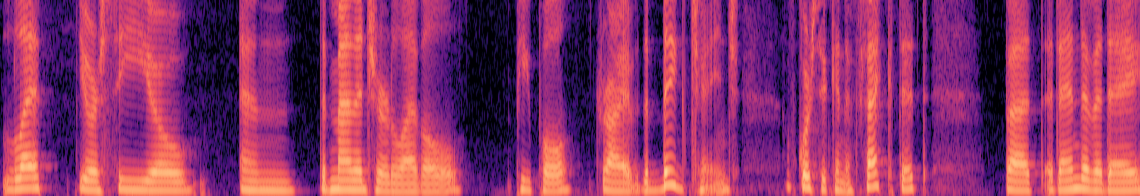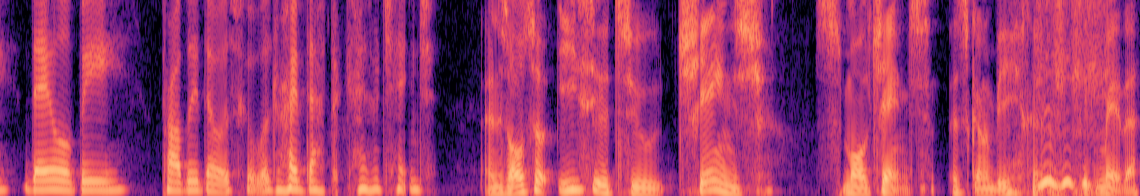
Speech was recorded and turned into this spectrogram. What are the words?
let your ceo and the manager level people drive the big change. Of course you can affect it but at the end of the day they will be probably those who will drive that kind of change. And it's also easier to change small change. It's going to be big meta.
